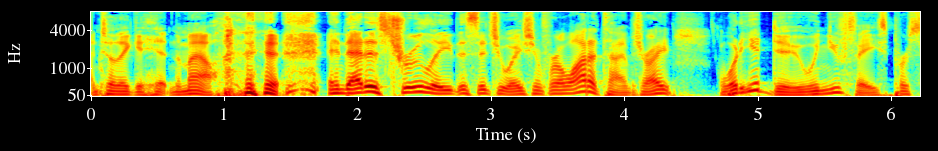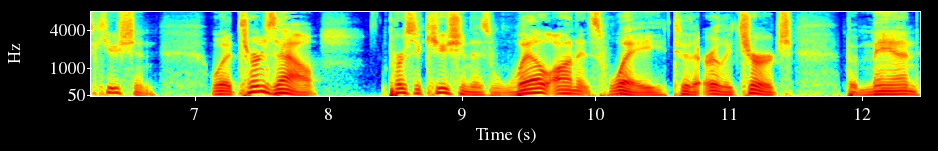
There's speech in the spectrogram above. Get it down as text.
until they get hit in the mouth. and that is truly the situation for a lot of times, right? What do you do when you face persecution? Well, it turns out persecution is well on its way to the early church, but man,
